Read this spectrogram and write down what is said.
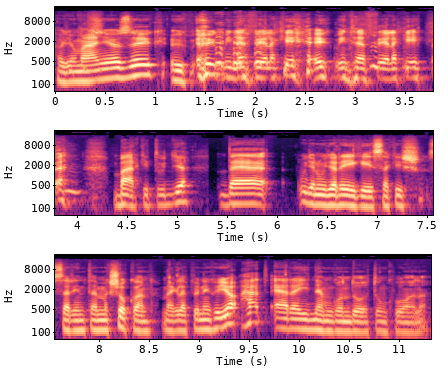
hagyományőrzők, ők, ők, mindenféleké, ők mindenféleképpen, bárki tudja, de ugyanúgy a régészek is szerintem, meg sokan meglepődnénk, hogy ja, hát erre így nem gondoltunk volna.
